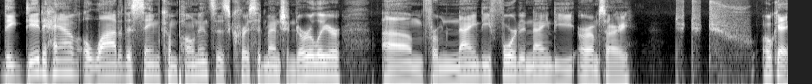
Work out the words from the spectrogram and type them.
they did have a lot of the same components as Chris had mentioned earlier. Um, from 94 to 90, or I'm sorry, okay.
